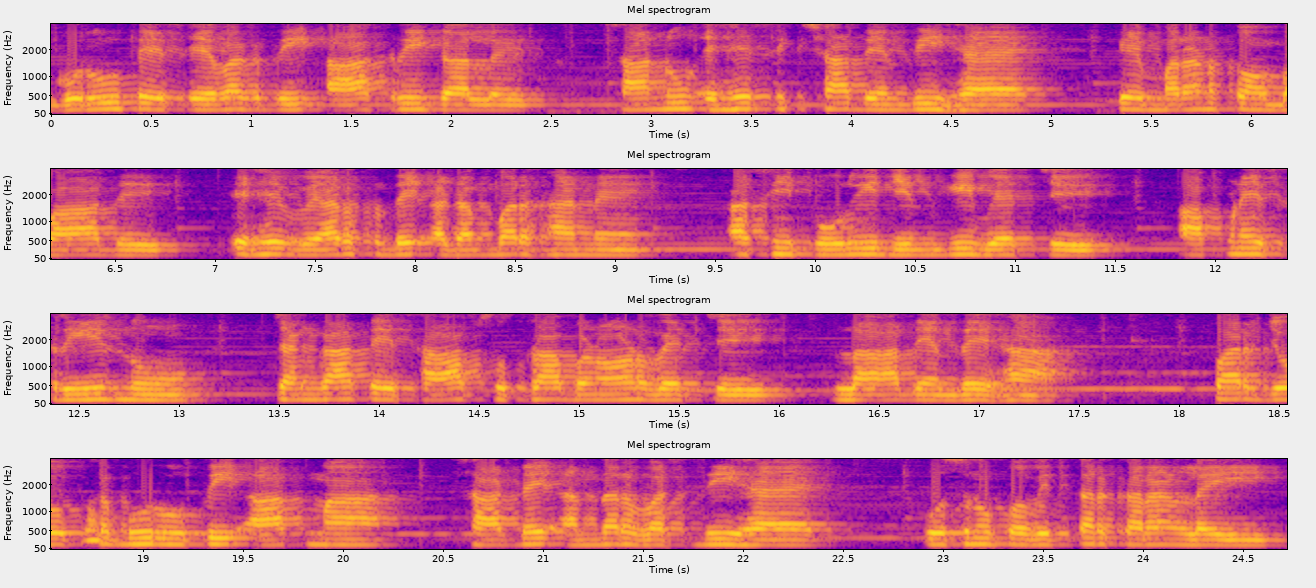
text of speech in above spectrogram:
ਗੁਰੂ ਤੇ ਸੇਵਕ ਦੀ ਆਖਰੀ ਗੱਲ ਸਾਨੂੰ ਇਹ ਸਿੱਖਿਆ ਦਿੰਦੀ ਹੈ ਕਿ ਮਰਨ ਤੋਂ ਬਾਅਦ ਇਹ ਵਿਅਰਥ ਦੇ ਅਡੰਬਰ ਹਨ। ਅਸੀਂ ਪੂਰੀ ਜ਼ਿੰਦਗੀ ਵਿੱਚ ਆਪਣੇ ਸਰੀਰ ਨੂੰ ਚੰਗਾ ਤੇ ਸਾਫ਼ ਸੁਥਰਾ ਬਣਾਉਣ ਵਿੱਚ ਲਾ ਦਿੰਦੇ ਹਾਂ। ਪਰ ਜੋ ਪ੍ਰਭੂ ਰੂਪੀ ਆਤਮਾ ਸਾਡੇ ਅੰਦਰ ਵਸਦੀ ਹੈ ਉਸ ਨੂੰ ਪਵਿੱਤਰ ਕਰਨ ਲਈ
